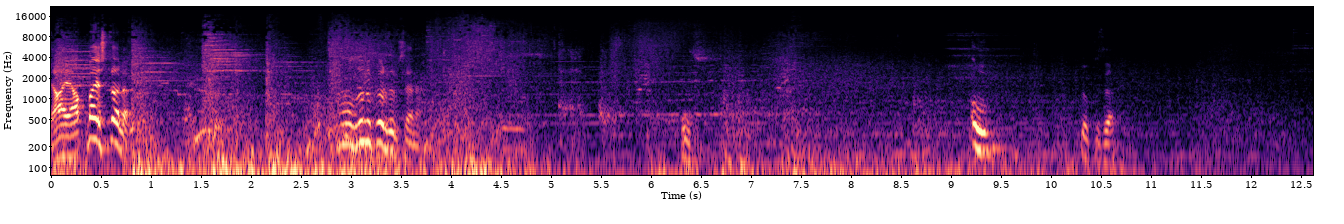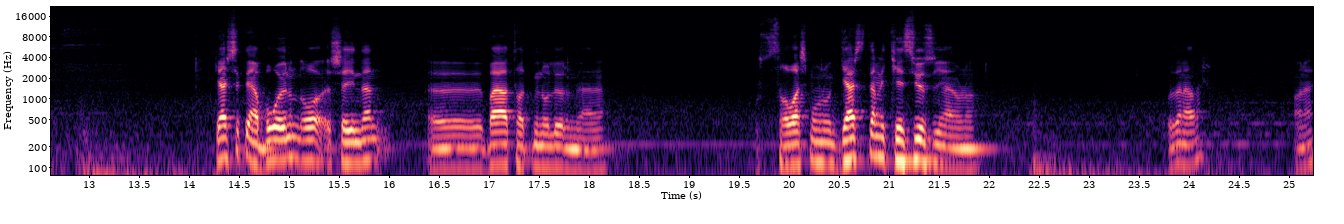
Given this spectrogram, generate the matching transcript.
Ya yapma işte onu. Ağzını kırdım sana. Of. Oh. Çok güzel. Gerçekten ya bu oyunun o şeyinden eee bayağı tatmin oluyorum yani. Bu savaşma onu gerçekten kesiyorsun yani onu. Burada ne var? O ne?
